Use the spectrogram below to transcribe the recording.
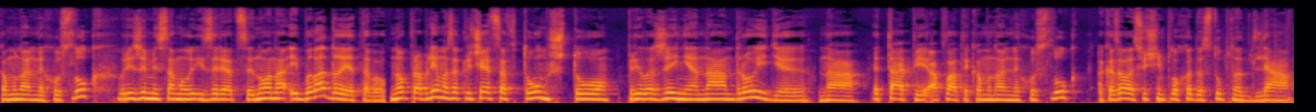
коммунальных услуг в режиме самоизоляции, но она и была до этого. Но проблема заключается в том, что приложение на андроиде на этапе оплаты коммунальных услуг оказалось очень плохо доступно для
